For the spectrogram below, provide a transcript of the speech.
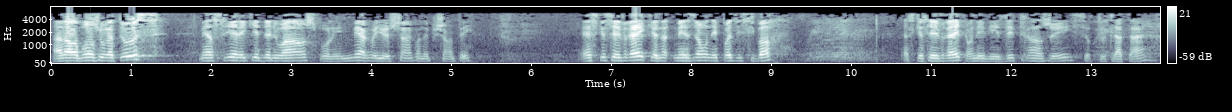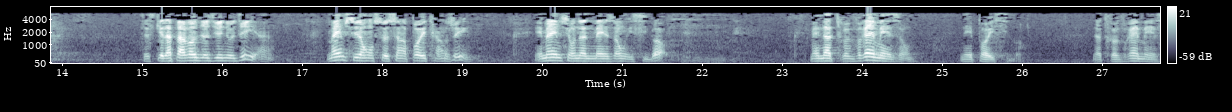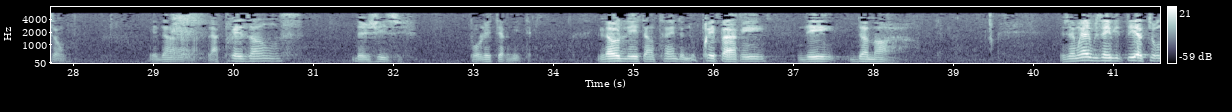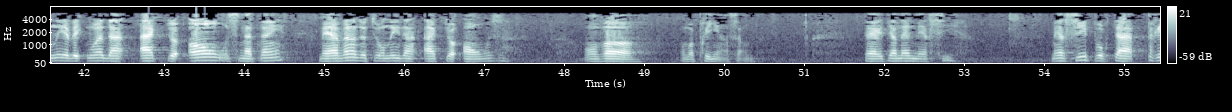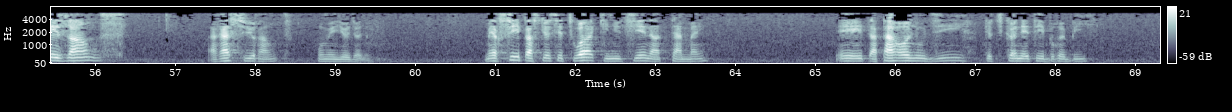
Alors, bonjour à tous. Merci à l'équipe de louanges pour les merveilleux chants qu'on a pu chanter. Est-ce que c'est vrai que notre maison n'est pas ici-bas? Est-ce que c'est vrai qu'on est des étrangers sur toute la terre? C'est ce que la parole de Dieu nous dit. Hein? Même si on ne se sent pas étranger, et même si on a une maison ici-bas. Mais notre vraie maison n'est pas ici-bas. Notre vraie maison est dans la présence de Jésus pour l'éternité. Là il est en train de nous préparer des demeures. J'aimerais vous inviter à tourner avec moi dans Acte 11 ce matin, mais avant de tourner dans Acte 11, on va, on va prier ensemble. Père éternel, merci. Merci pour ta présence rassurante au milieu de nous. Merci parce que c'est toi qui nous tiens dans ta main. Et ta parole nous dit que tu connais tes brebis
